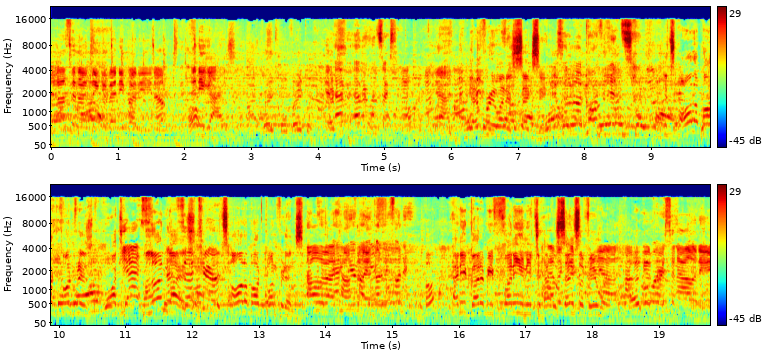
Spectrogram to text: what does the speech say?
as in I think of anybody, you know? Any guys. Very cool, very cool. Ev- everyone's sexy. Yeah. Everyone is sexy. It's all about confidence. It's all about confidence. Watch, Yes, learn, guys. so true. It's all about confidence. All about And humor, you gotta confidence. be funny. Huh? And you gotta be funny. You need to have, a, sense good, of humor. Yeah, have a good personality.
